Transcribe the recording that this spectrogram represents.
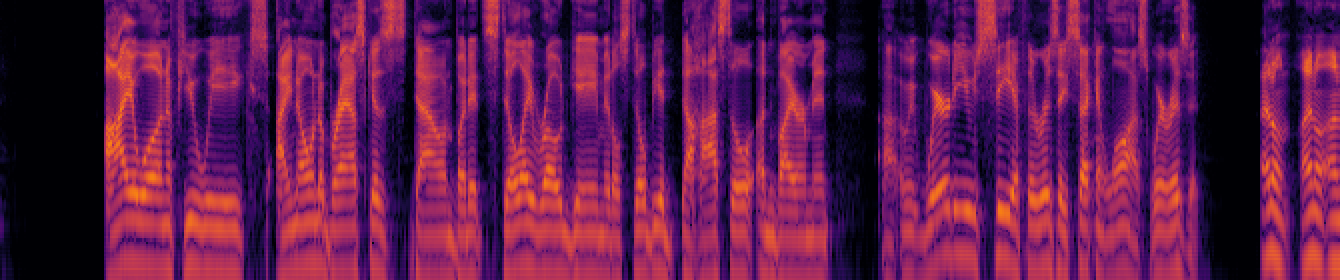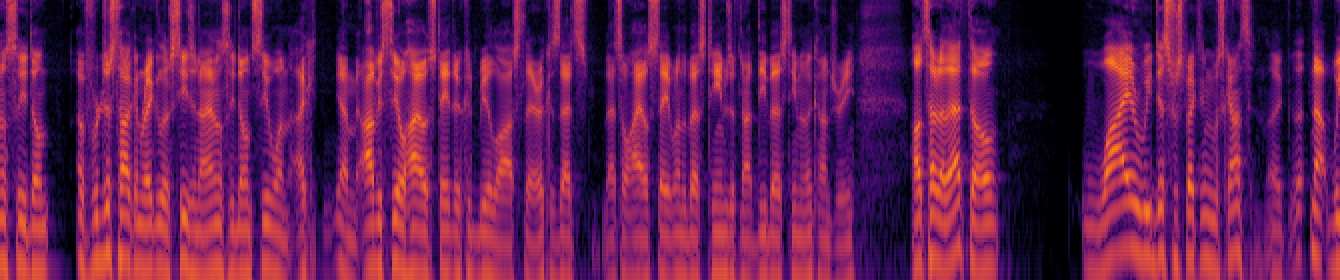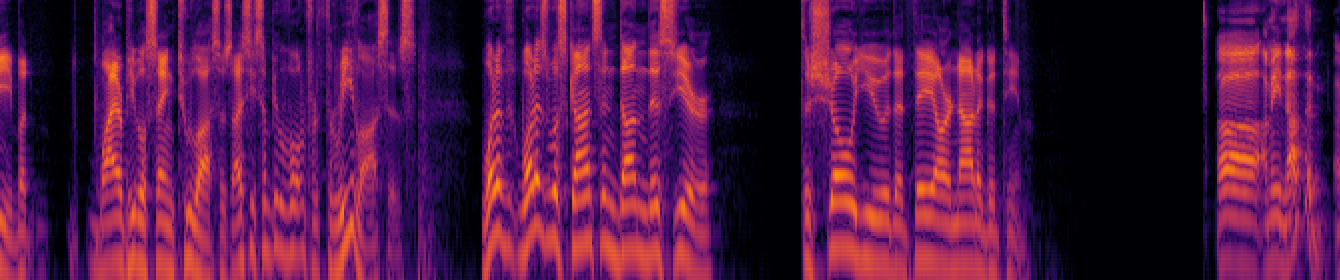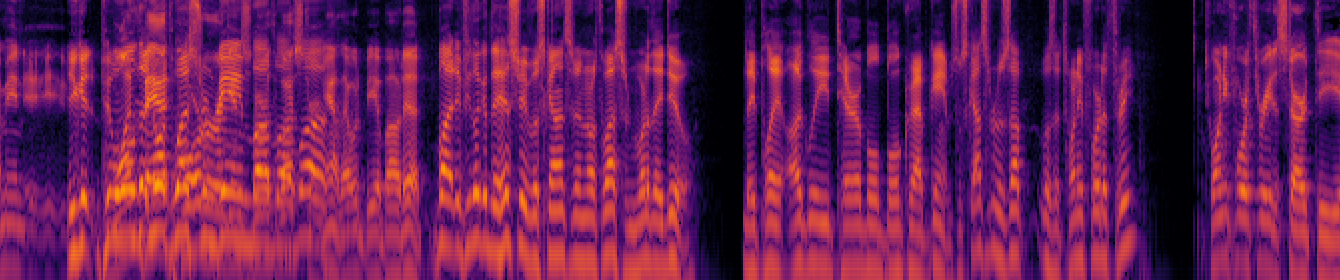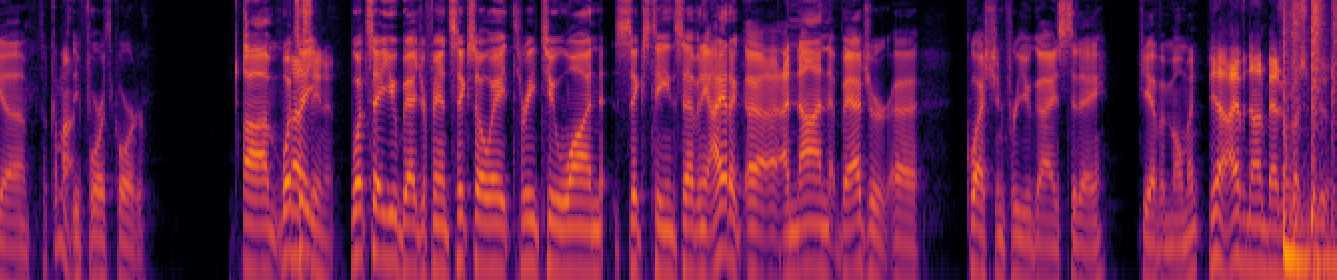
Iowa in a few weeks. I know Nebraska's down, but it's still a road game. It'll still be a, a hostile environment. Uh, I mean, where do you see if there is a second loss? Where is it? I don't. I don't honestly don't. If we're just talking regular season, I honestly don't see one. I, I mean, obviously Ohio State, there could be a loss there because that's that's Ohio State, one of the best teams, if not the best team in the country. Outside of that, though, why are we disrespecting Wisconsin? Like, uh, not we, but why are people saying two losses? I see some people voting for three losses. What have what has Wisconsin done this year to show you that they are not a good team? Uh, I mean, nothing. I mean, You get people. Well, the bad Northwestern game, blah blah Northwestern. blah. Yeah, that would be about it. But if you look at the history of Wisconsin and Northwestern, what do they do? They play ugly, terrible, bullcrap games. Wisconsin was up, was it twenty four to three? 24-3 to start the uh, So come on. the fourth quarter. Um, what Not say it. what say you, Badger fan? 608-321-1670. I had a, a, a non-Badger uh, question for you guys today, if you have a moment. Yeah, I have a non Badger question too.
